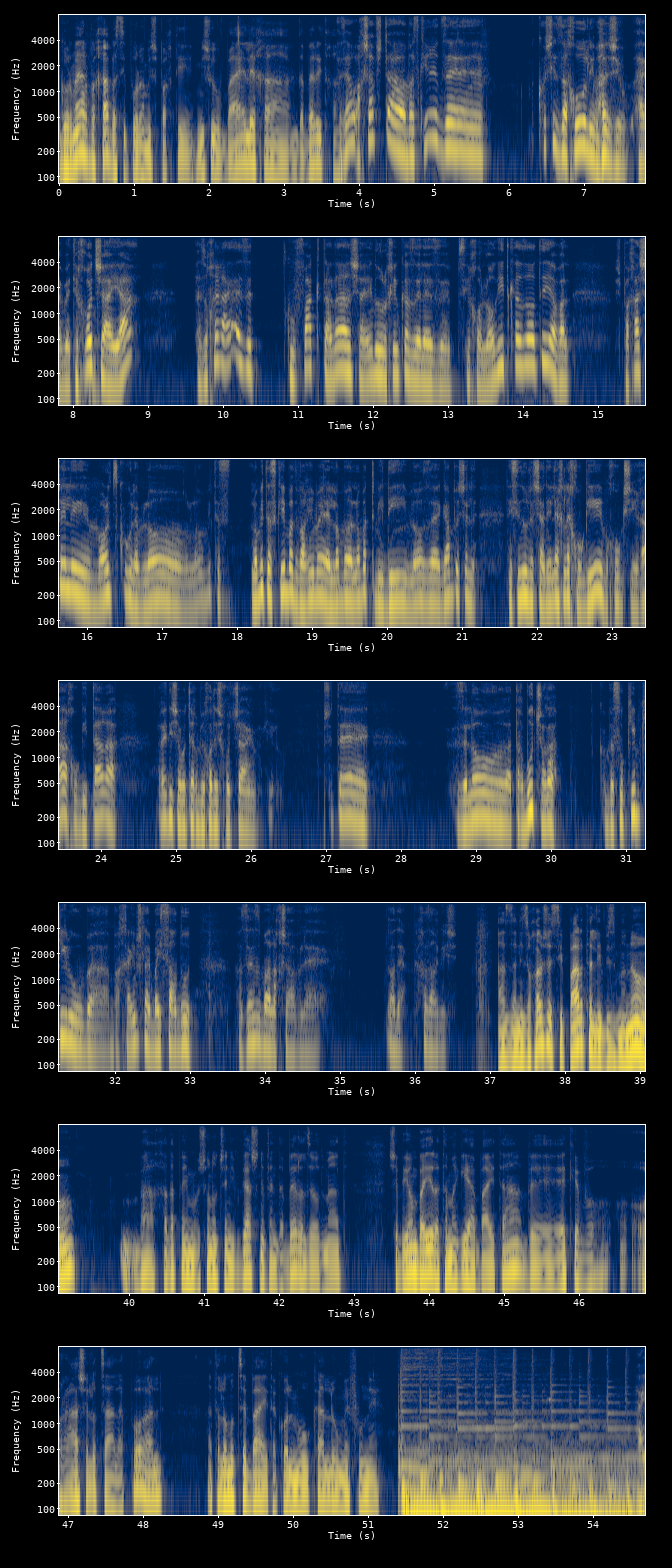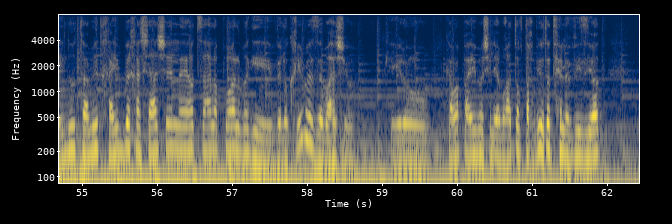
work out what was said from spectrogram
גורמי הרווחה בסיפור המשפחתי, מישהו בא אליך, מדבר איתך? זהו, עכשיו שאתה מזכיר את זה, בקושי זכור לי משהו. האמת, יכול להיות שהיה, אני זוכר, היה איזו תקופה קטנה שהיינו הולכים כזה לאיזה פסיכולוגית כזאת, אבל משפחה שלי הם אולד סקול, הם לא, לא, מתעס, לא מתעסקים בדברים האלה, לא, לא מתמידים, לא זה, גם בשל, ניסינו שאני אלך לחוגים, חוג שירה, חוג גיטרה, לא הייתי שם יותר מחודש-חודשיים, כאילו. פשוט, אה, זה לא, התרבות שונה. הם עסוקים כאילו בחיים שלהם, בהישרדות. אז אין זמן עכשיו ל... לא יודע, ככה זה הרגיש. אז אני זוכר שסיפרת לי בזמנו, באחת הפעמים הראשונות שנפגשנו, ונדבר על זה עוד מעט, שביום בהיר אתה מגיע הביתה, ועקב הוראה של הוצאה לפועל, אתה לא מוצא בית, הכל מעוקל ומפונה. היינו תמיד חיים בחשש של אה, הוצאה לפועל מגיעים, ולוקחים איזה משהו. כאילו, כמה פעמים אמא שלי אמרה, טוב, תחביאו את הטלוויזיות,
